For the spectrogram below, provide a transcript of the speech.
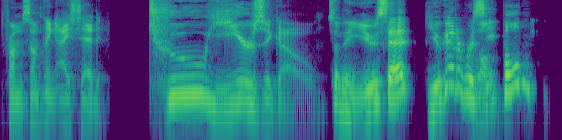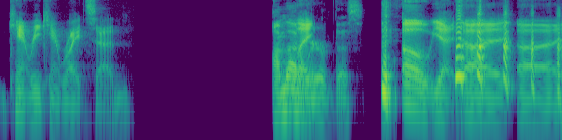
from something I said two years ago. Something you said? You got a receipt pulled? Can't read, can't write. Said. I'm not like- aware of this. Oh yeah, uh, uh,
